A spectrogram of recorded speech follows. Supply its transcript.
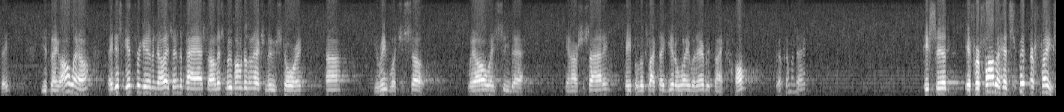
See? You think, oh, well, they just get forgiven. Oh, it's in the past. Oh, let's move on to the next news story. Uh, you reap what you sow. We always see that in our society. People looks like they get away with everything. Oh, there'll come a day. He said, if her father had spit in her face,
